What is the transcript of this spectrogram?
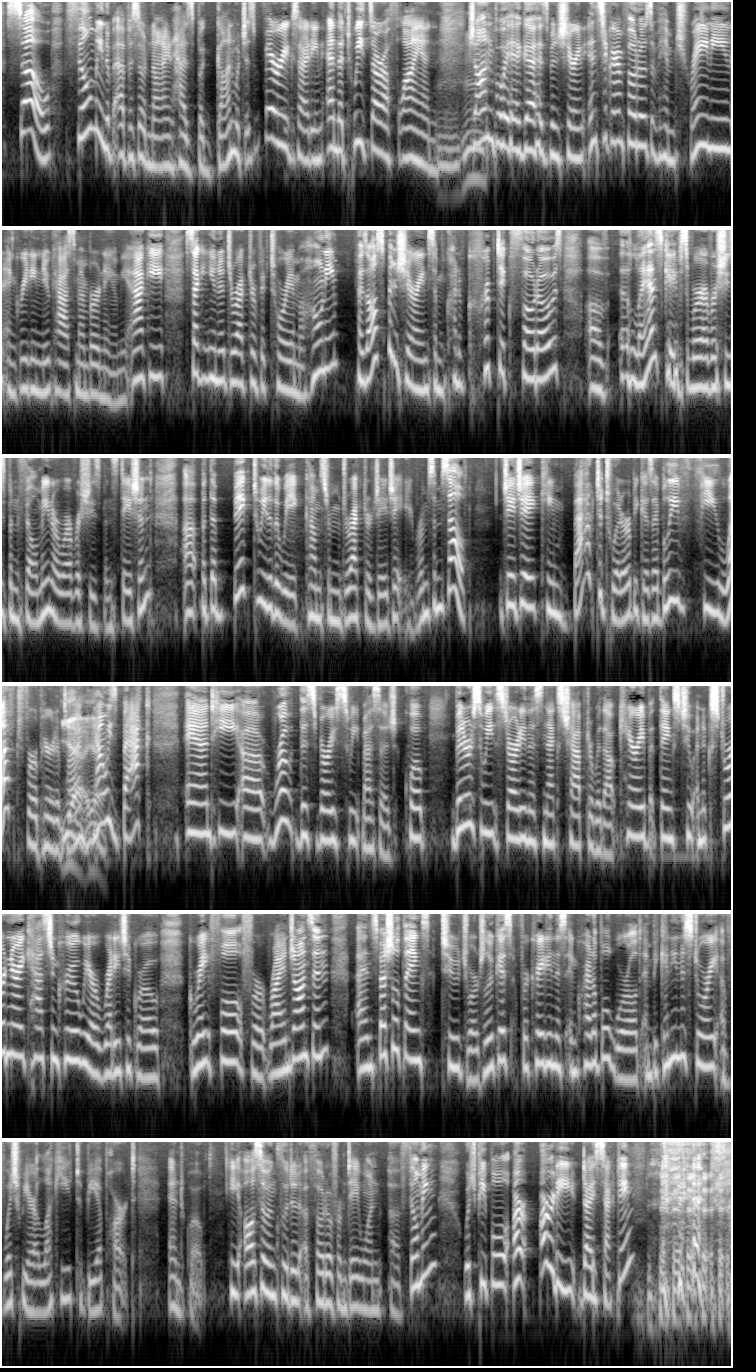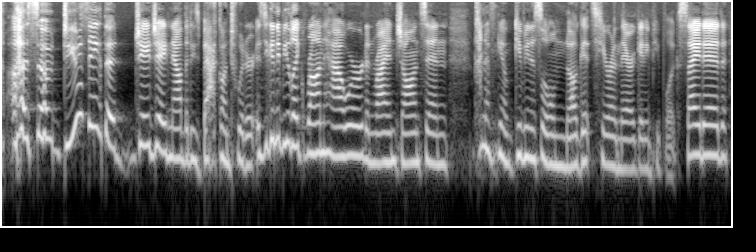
So, filming of episode nine has begun, which is very exciting, and the tweets are a flying. Mm-hmm. John Boyega has been sharing Instagram photos of him training and greeting new cast member Naomi Ackie. Second unit director Victoria Mahoney has also been sharing some kind of cryptic photos of landscapes wherever she's been filming or wherever she's been stationed. Uh, but the big tweet of the week comes from director J.J. Abrams himself. JJ came back to Twitter because I believe he left for a period of time. but yeah. Now he's back, and he uh, wrote this very sweet message: "Quote: Bittersweet starting this next chapter without Carrie, but thanks to an extraordinary cast and crew, we are ready to grow. Grateful for Rian Johnson, and special thanks to George Lucas for creating this incredible world and beginning a story of which we are lucky to be a part." End quote. He also included a photo from day one of filming, which people are already dissecting. Uh, so, do you think that JJ, now that he's back on Twitter, is he going to be like Ron Howard and Rian Johnson, kind of you know giving us little nuggets here and there, getting people excited?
